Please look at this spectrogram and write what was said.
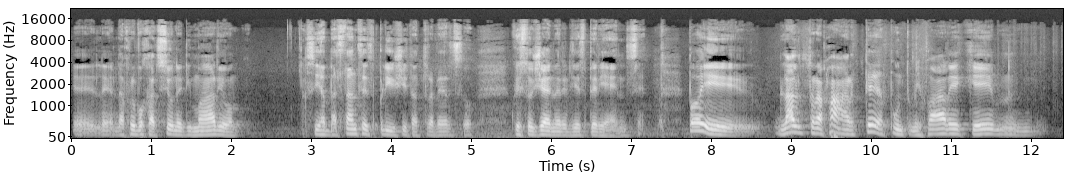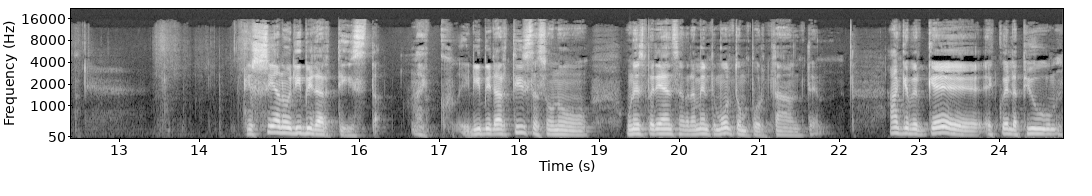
eh, la provocazione di Mario sia abbastanza esplicita attraverso questo genere di esperienze. Poi l'altra parte, appunto, mi pare che, che siano i libri d'artista. ecco, i libri d'artista sono un'esperienza veramente molto importante, anche perché è quella più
